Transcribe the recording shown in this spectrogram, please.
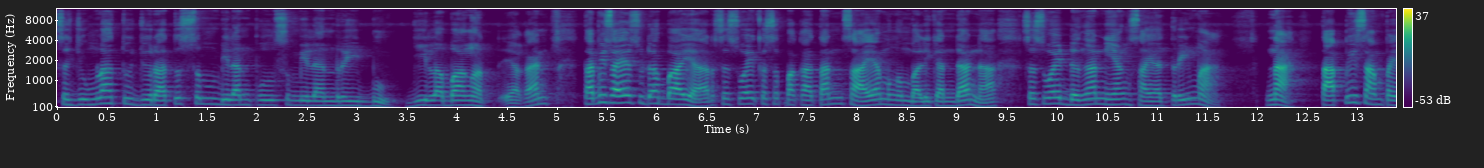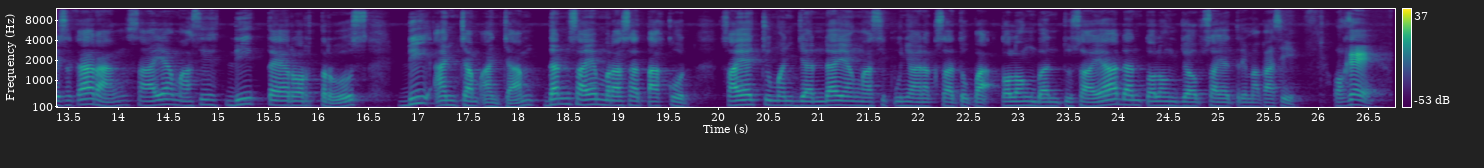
sejumlah 799 ribu gila banget ya kan tapi saya sudah bayar sesuai kesepakatan saya mengembalikan dana sesuai dengan yang saya terima nah tapi sampai sekarang saya masih diteror terus, diancam-ancam dan saya merasa takut. Saya cuman janda yang masih punya anak satu pak. Tolong bantu saya dan tolong jawab saya terima kasih. Oke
